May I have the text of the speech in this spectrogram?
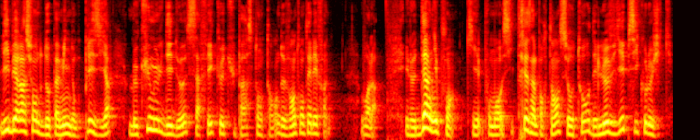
libération de dopamine, donc plaisir, le cumul des deux, ça fait que tu passes ton temps devant ton téléphone. Voilà. Et le dernier point, qui est pour moi aussi très important, c'est autour des leviers psychologiques.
